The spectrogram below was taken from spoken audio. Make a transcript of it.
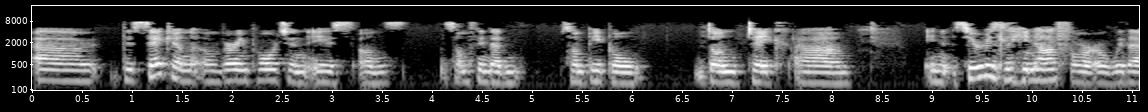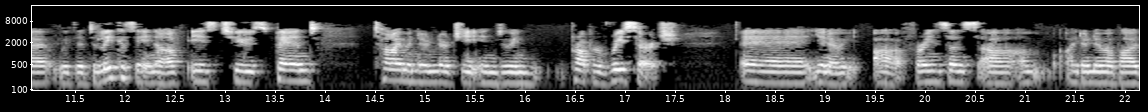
the second, very important, is on something that some people don't take um, in seriously enough or, or, with a with a delicacy enough is to spend time and energy in doing proper research. Uh, you know, uh, for instance, uh, um, I don't know about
